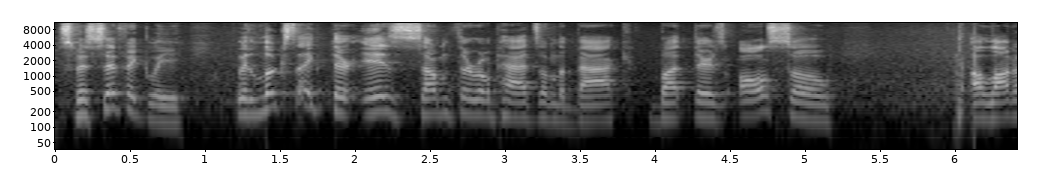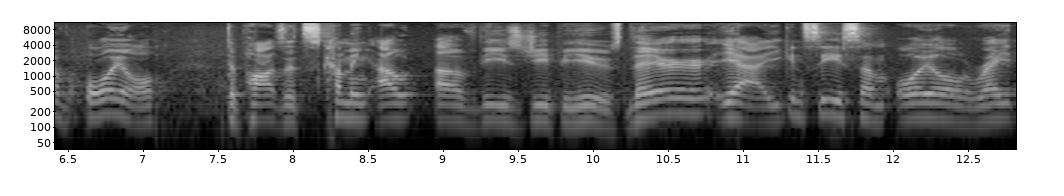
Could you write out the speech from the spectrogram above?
Specifically, it looks like there is some thermal pads on the back, but there's also a lot of oil deposits coming out of these GPUs. There, yeah, you can see some oil right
